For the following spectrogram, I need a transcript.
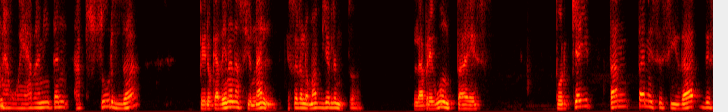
una weá para mí tan absurda, pero cadena nacional, eso era lo más violento. La pregunta es, ¿por qué hay tanta necesidad de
